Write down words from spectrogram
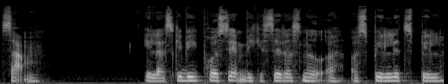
sammen. Eller skal vi ikke prøve at se, om vi kan sætte os ned og, og spille et spil?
